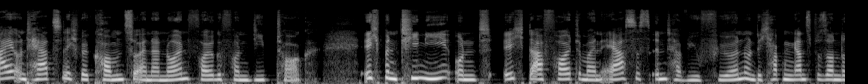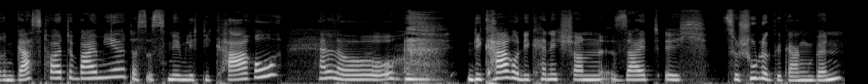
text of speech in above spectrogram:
Hi und herzlich willkommen zu einer neuen Folge von Deep Talk. Ich bin Tini und ich darf heute mein erstes Interview führen und ich habe einen ganz besonderen Gast heute bei mir. Das ist nämlich die Caro. Hallo. Die Caro, die kenne ich schon seit ich zur Schule gegangen bin.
